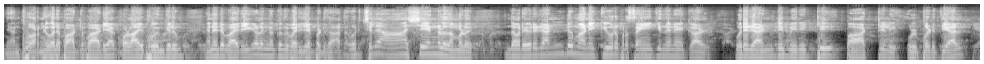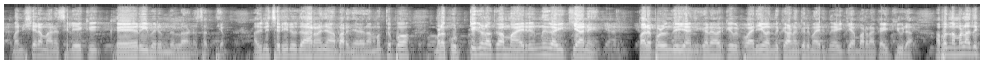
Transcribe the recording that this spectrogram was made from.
ഞാൻ പറഞ്ഞ പോലെ പാട്ട് പാടിയാൽ കൊള്ളായി പോയെങ്കിലും ഞാൻ എന്റെ വരികൾ നിങ്ങൾക്കൊന്ന് പരിചയപ്പെടുത്തുക അത് ഒരു ചില ആശയങ്ങൾ നമ്മൾ എന്താ പറയുക ഒരു രണ്ട് മണിക്കൂർ പ്രസംഗിക്കുന്നതിനേക്കാൾ ഒരു രണ്ട് മിനിറ്റ് പാട്ടിൽ ഉൾപ്പെടുത്തിയാൽ മനുഷ്യരെ മനസ്സിലേക്ക് കയറി വരും എന്നുള്ളതാണ് സത്യം. അതിന് ചെറിയൊരു ഉദാഹരണം ഞാൻ പറഞ്ഞുതരാം. നമുക്കിപ്പോൾ നമ്മളെ കുട്ടികളൊക്കെ മരുന്ന് കഴിക്കാൻ പലപ്പോഴും എന്ത് ചെയ്യാൻ അവർക്ക് പനി വന്നിട്ടാണെങ്കിൽ മരുന്ന് കഴിക്കാൻ പറഞ്ഞാൽ കഴിക്കൂല. അപ്പം നമ്മളത്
